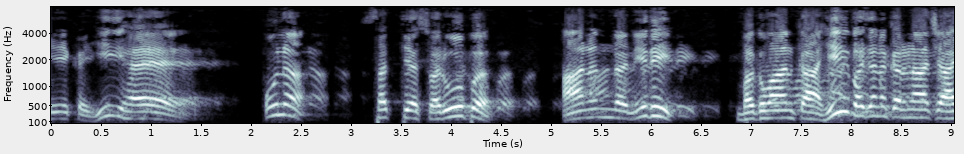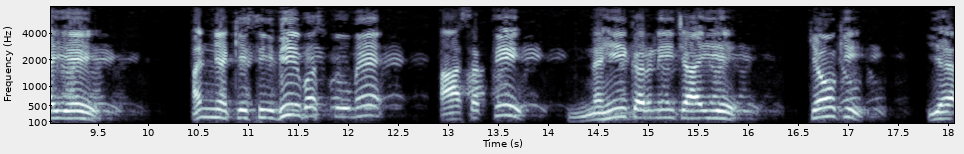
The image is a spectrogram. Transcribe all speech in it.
एक ही है। उन सत्य स्वरूप, आनंद निधि, भगवान का ही भजन करना चाहिए। अन्य किसी भी वस्तु में आसक्ति नहीं करनी चाहिए, क्योंकि यह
